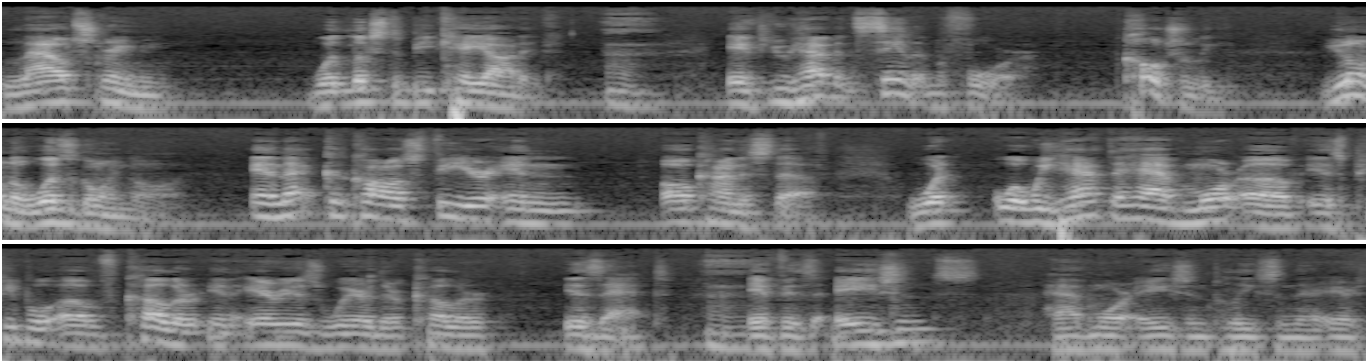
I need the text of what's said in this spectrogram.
loud screaming, what looks to be chaotic, mm. if you haven't seen it before, culturally, you don't know what's going on, and that could cause fear and all kind of stuff. What what we have to have more of is people of color in areas where their color is at. Mm. If it's Asians, have more Asian police in their areas.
